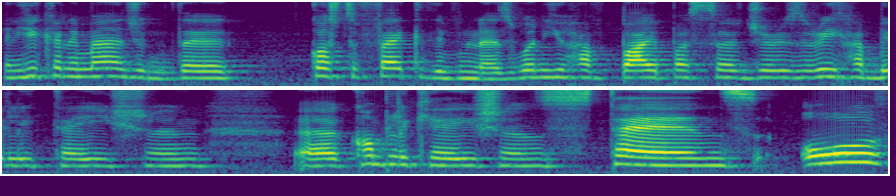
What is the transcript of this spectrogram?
And you can imagine the cost effectiveness when you have bypass surgeries, rehabilitation, uh, complications, stents, all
